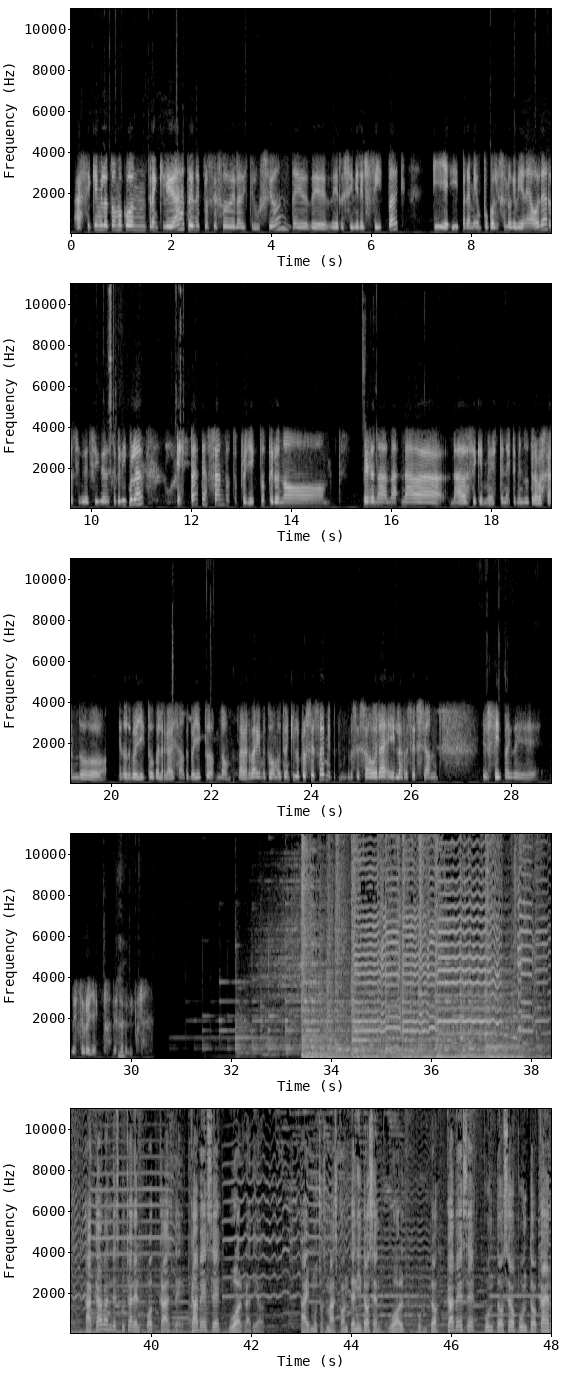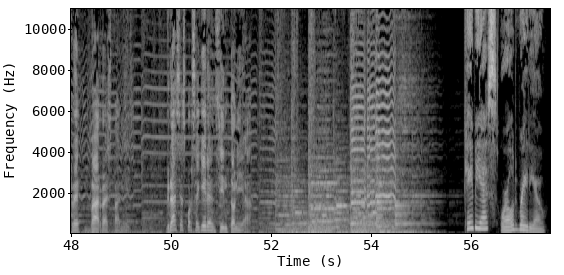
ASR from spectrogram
Así que me lo tomo con tranquilidad, estoy en el proceso de la distribución, de, recibir el feedback y, y, para mí un poco eso es lo que viene ahora, recibir el feedback de esta película, estar pensando estos proyectos, pero no pero nada nada nada así que me esté en este minuto trabajando en otro proyecto con la cabeza en otro proyecto. No la verdad que me tomo muy tranquilo el proceso mi, mi proceso ahora es la recepción el feedback de, de este proyecto de esta película Acaban de escuchar el podcast de KBS World Radio. Hay muchos más contenidos en wall.kbs.co.kr barra Spanish. Gracias por seguir en sintonía. KBS World Radio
